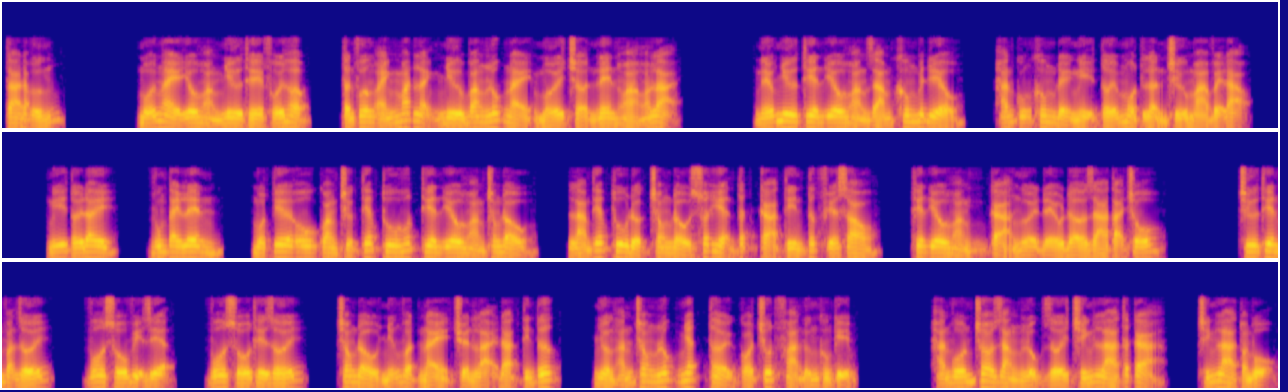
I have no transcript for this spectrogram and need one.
Ta đáp ứng. Mỗi ngày yêu hoàng như thế phối hợp, tần phương ánh mắt lạnh như băng lúc này mới trở nên hòa hóa lại. Nếu như thiên yêu hoàng dám không biết điều, hắn cũng không đề nghị tới một lần trừ ma vệ đạo. Nghĩ tới đây, vung tay lên, một tia ô quang trực tiếp thu hút thiên yêu hoàng trong đầu, làm tiếp thu được trong đầu xuất hiện tất cả tin tức phía sau thiên yêu hoàng cả người đều đờ ra tại chỗ. Chư thiên vạn giới, vô số vị diện, vô số thế giới, trong đầu những vật này truyền lại đạt tin tức, nhường hắn trong lúc nhất thời có chút phản ứng không kịp. Hắn vốn cho rằng lục giới chính là tất cả, chính là toàn bộ,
